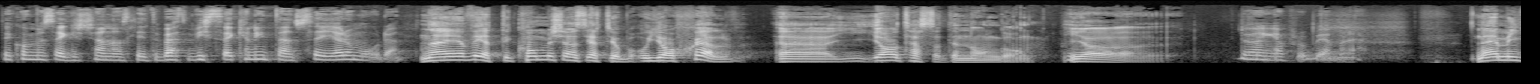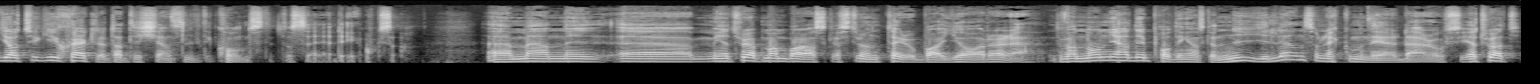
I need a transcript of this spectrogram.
det kommer säkert kännas lite bättre. Vissa kan inte ens säga de orden. Nej, jag vet. Det kommer kännas jättejobbigt. Och jag själv, eh, jag har testat det någon gång. Jag, Du har inga problem med det. nej, men jag tycker ju självklart att det känns lite konstigt att säga det också. Eh, men, eh, men jag tror att man bara ska strunta i det och bara göra det. Det var någon jag hade i podden ganska nyligen som rekommenderade det där också. Jag tror att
